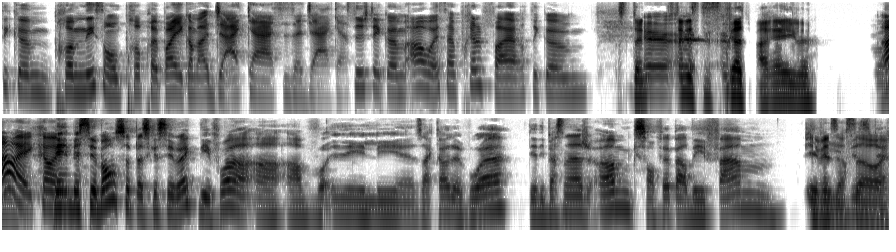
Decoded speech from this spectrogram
tu sais, comme promener son propre père, il est comme, ah, jackass, c'est un jackass. J'étais comme, ah ouais, ça pourrait le faire, sais, comme, C'est un, Euh, c'est un esti stretch pareil, là. ah ouais, quand Mais, même. mais c'est bon ça parce que c'est vrai que des fois, en, les, les acteurs de voix, il y a des personnages hommes qui sont faits par des femmes. Et puis vice-versa, ouais.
